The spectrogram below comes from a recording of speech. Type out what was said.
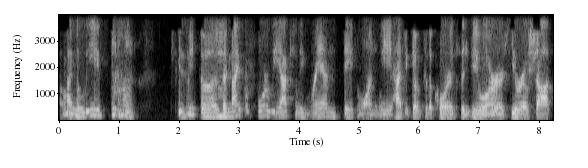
Oh. I believe excuse me, the the night before we actually ran stage one, we had to go to the course and do our hero shot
